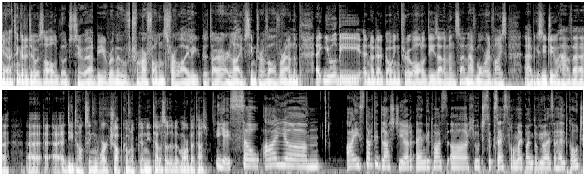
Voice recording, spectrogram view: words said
Yeah, I think it'll do us all good to uh, be removed from our phones for a while because our, our lives seem to revolve around them. Uh, you will be, uh, no doubt, going through all of these elements and have more advice uh, because you do have a, a, a, detoxing workshop coming up. Can you tell us a little bit more about that? Yes. So I. Um, I started last year and it was a huge success from my point of view as a health coach.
